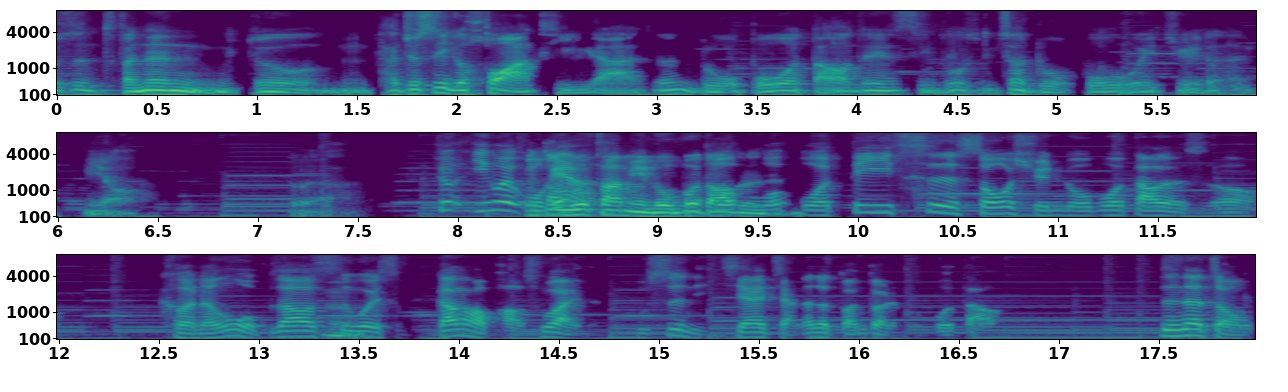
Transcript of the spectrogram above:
就是反正就它就是一个话题啦，就萝卜刀这件事情为什么叫萝卜，我也觉得很妙。对啊，就因为我当初发明萝卜刀的我我第一次搜寻萝卜刀的时候。可能我不知道是为什么，刚、嗯、好跑出来的不是你现在讲那个短短的萝卜刀，是那种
